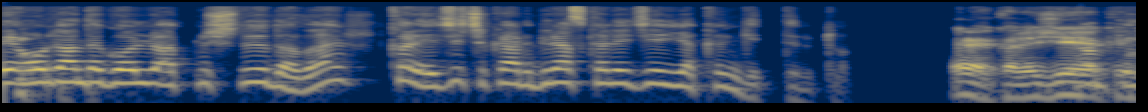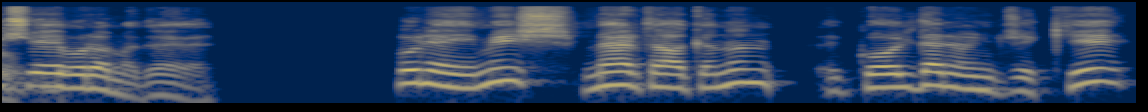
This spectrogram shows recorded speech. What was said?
Ve oradan da gol atmışlığı da var. Kaleci çıkardı. Biraz kaleciye yakın gitti bir top. Evet kaleciye Tam yakın. köşeye vuramadı. Evet. Bu neymiş? Mert Hakan'ın e, golden önceki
